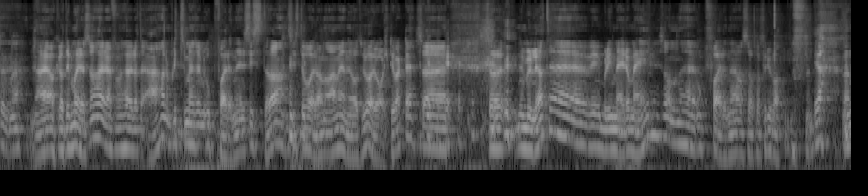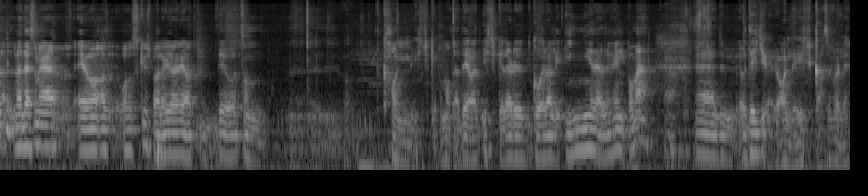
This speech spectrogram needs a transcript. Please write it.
døgnet? Nei, akkurat i morges så har jeg fått høre at jeg har blitt mer oppfarende i siste, da, de siste årene. Og jeg mener jo at hun har jo alltid vært det. Så, så det er mulig at eh, vi blir mer og mer sånn eh, oppfarende også på privaten. Ja. Men, men det som er, er jo og skuespillere gjør, er at det er jo et sånn eh, kallyrke, på en måte. Det er jo et yrke der du går veldig inn i det du holder på med. Eh, du, og det gjør jo alle yrker, selvfølgelig.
